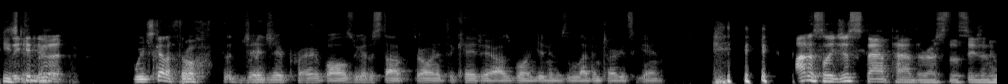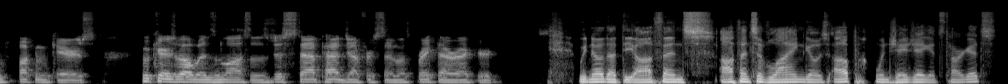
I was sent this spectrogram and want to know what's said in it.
He's he can do different. it. We just gotta throw the JJ prayer balls. We gotta stop throwing it to KJ Osborne, getting him his 11 targets a game. Honestly, just stat pad the rest of the season. Who fucking cares? Who cares about wins and losses? Just stat pad Jefferson. Let's break that record. We know that the offense offensive line goes up when JJ gets targets.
